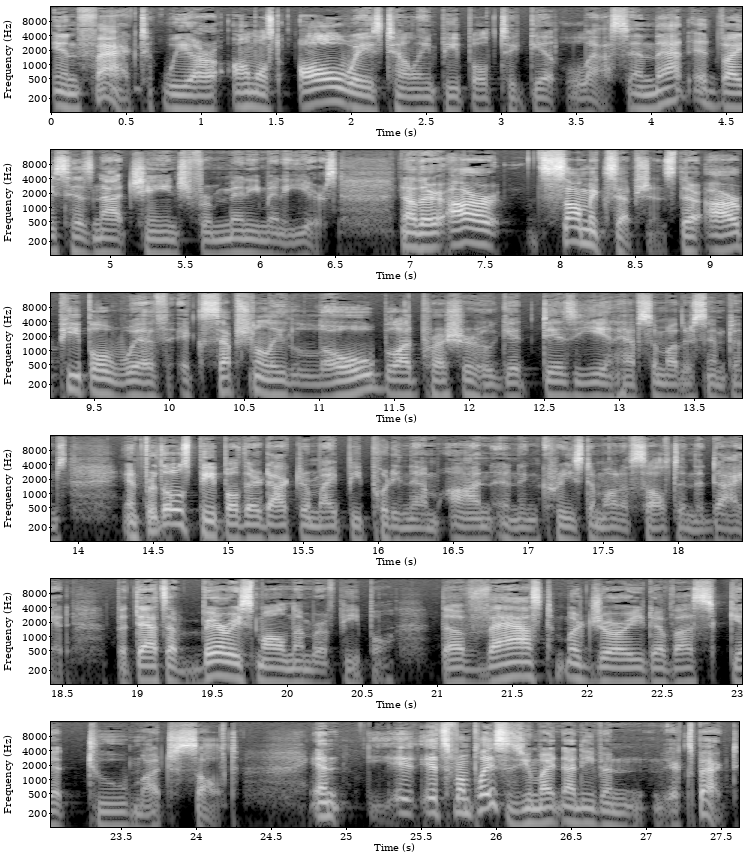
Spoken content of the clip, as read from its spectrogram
In fact, we are almost always telling people to get less, and that advice has not changed for many, many years. Now, there are some exceptions. There are people with exceptionally low blood pressure who get dizzy and have some other symptoms. And for those people, their doctor might be putting them on an increased amount of salt in the diet. But that's a very small number of people. The vast majority of us get too much salt. And it's from places you might not even expect.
